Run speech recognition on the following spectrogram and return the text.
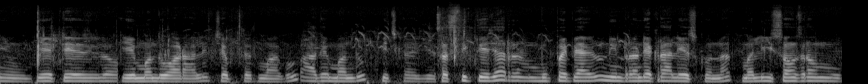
మేము ఏ స్టేజ్లో ఏ మందు వాడాలి చెప్తారు మాకు. అదే మందు పిచికాయ చేస్తాం తేజ ముప్పై ప్యాకెట్లు నేను రెండు ఎకరాలు వేసుకున్నా. మళ్ళీ ఈ సంవత్సరం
